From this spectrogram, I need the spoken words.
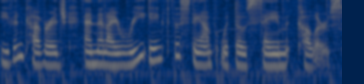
even coverage and then I re-inked the stamp with those same colors.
